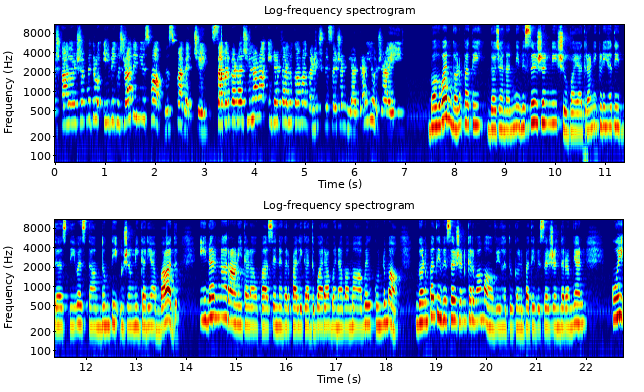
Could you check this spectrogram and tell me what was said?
નમસ્કાર દર્શક મિત્રો એબી ગુજરાતી ન્યૂઝમાં આપનું સ્વાગત છે. સાબરકાંઠા જિલ્લાના ઈડર તાલુકામાં ગણેશ વિસર્જન યાત્રા યોજાઈ. ભગવાન ગણપતિ ગજાનનની વિસર્જનની શોભાયાત્રા નીકળી હતી. દસ દિવસ ધામધૂમથી ઉજવણી કર્યા બાદ ઈડરના રાણી તળાવ પાસે નગરપાલિકા દ્વારા બનાવવામાં આવેલ કુંડમાં ગણપતિ વિસર્જન કરવામાં આવ્યું હતું. ગણપતિ વિસર્જન દરમિયાન કોઈ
